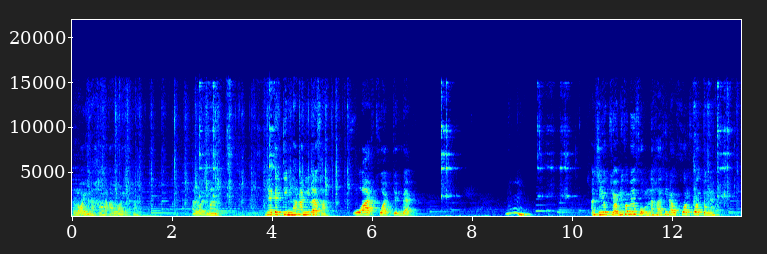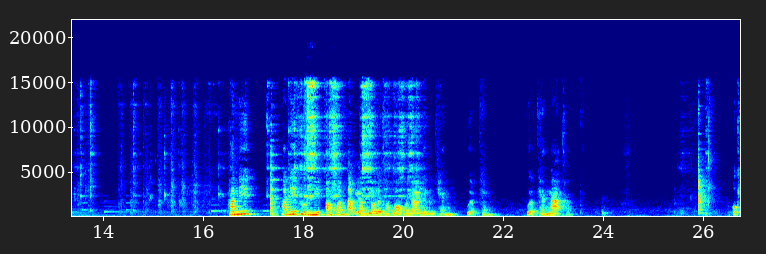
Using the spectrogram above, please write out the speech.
อร่อยนะคะ อร่อยค่ะ อร่อยมากเนี่ยจะกินทั้งอันนี้เลยค่ะอ้วดขวดจนแบบ อันสีเขียวนี่ก็ไม่ขมนะคะ ที่เราควดควดตรงนี้พันนี้พันนี้คือมีเอาช้อนตักอย่างเดียวเลยค่ะปอกมันได้เลยมันแข็ง เปลือกแข็ง เปลือกแข็งมากค่ะ โอเค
